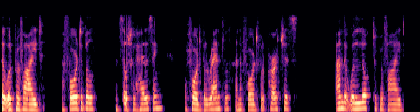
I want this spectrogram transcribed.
that will provide affordable and social housing, affordable rental and affordable purchase, and that will look to provide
